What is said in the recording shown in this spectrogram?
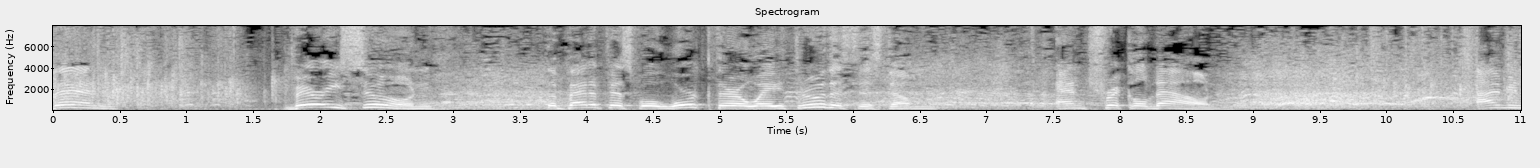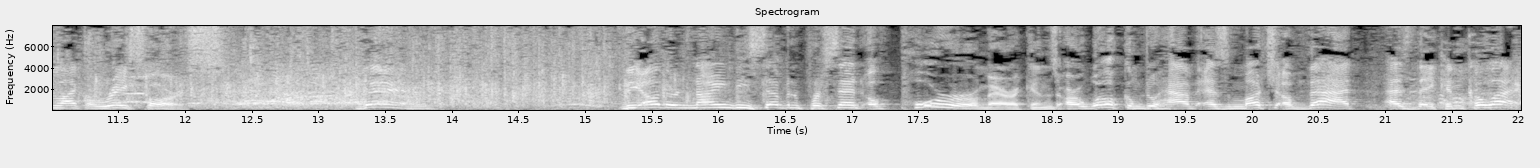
then, very soon, the benefits will work their way through the system and trickle down. I mean, like a racehorse. Then, the other 97% of poorer Americans are welcome to have as much of that as they can collect.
